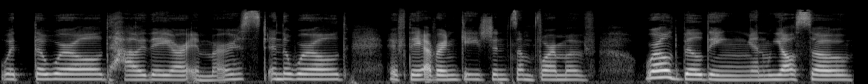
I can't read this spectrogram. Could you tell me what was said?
with the world, how they are immersed in the world, if they ever engaged in some form of world building. And we also,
